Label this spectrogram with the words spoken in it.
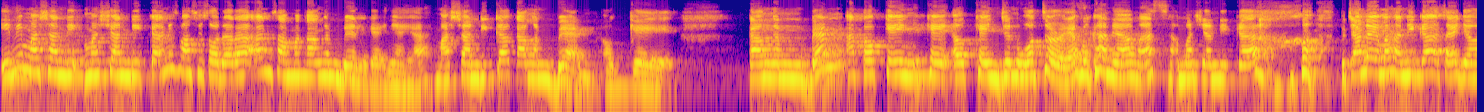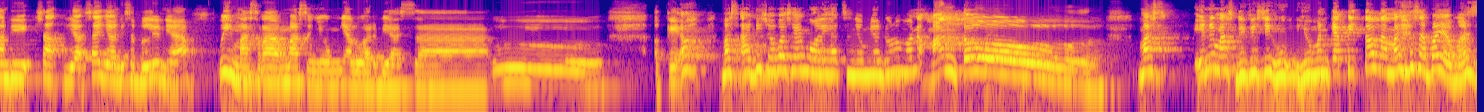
ini Mas, Shandi, Mas Shandika ini masih saudaraan sama kangen band kayaknya ya. Mas Shandika kangen band. Oke. Okay. Kangen band atau Kenjen Water ya, bukan ya Mas Mas Shandika. Bercanda ya Mas Shandika, saya jangan di ya saya jangan disebelin ya. Wih, Mas Rama senyumnya luar biasa. Uh. Oke, okay. oh Mas Adi coba saya mau lihat senyumnya dulu mana. Mantul. Mas ini Mas divisi Human Capital namanya siapa ya Mas?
